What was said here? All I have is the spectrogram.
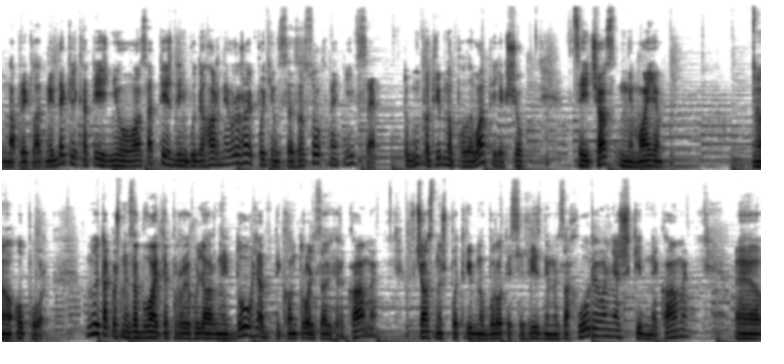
наприклад, не декілька тижнів у вас, а тиждень буде гарний врожай, потім все засохне і все. Тому потрібно поливати, якщо в цей час немає е, опор. Ну і також не забувайте про регулярний догляд і контроль за огірками. Вчасно ж потрібно боротися з різними захворюваннями, шкідниками, е,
